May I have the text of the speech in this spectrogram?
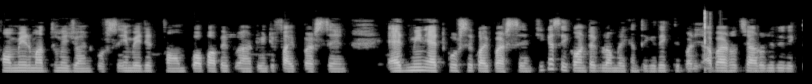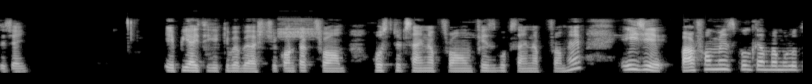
ফর্মের মাধ্যমে জয়েন করছে? এমবেডেড ফর্ম পপ আপে twenty five percent admin add করছে কয় পার্সেন্ট ঠিক আছে? এই কন্ট্যাক্টগুলো আমরা এখান থেকে দেখতে পারি। আবার হচ্ছে আরও যদি দেখতে চাই এপিআই থেকে কীভাবে আসছে contact form hosted sign up form Facebook sign up form হ্যাঁ? এই যে পারফরমেন্স বলতে আমরা মূলত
